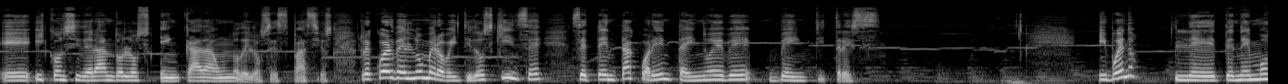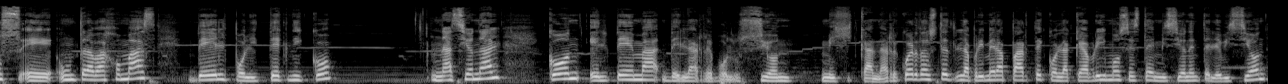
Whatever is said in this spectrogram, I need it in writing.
eh, y considerándolos en cada uno de los espacios. Recuerde el número 2215 7049 23. Y bueno, le tenemos eh, un trabajo más del Politécnico Nacional con el tema de la revolución mexicana. ¿Recuerda usted la primera parte con la que abrimos esta emisión en televisión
